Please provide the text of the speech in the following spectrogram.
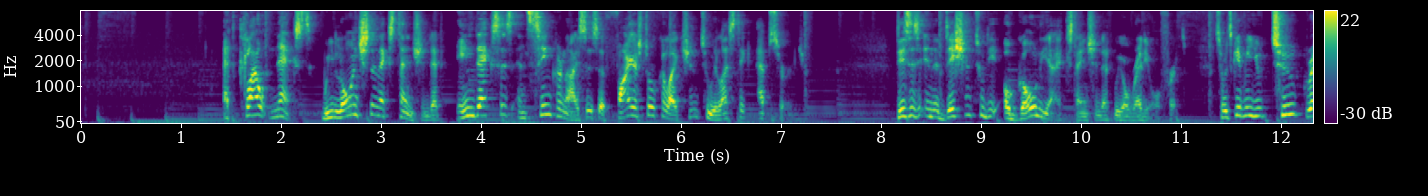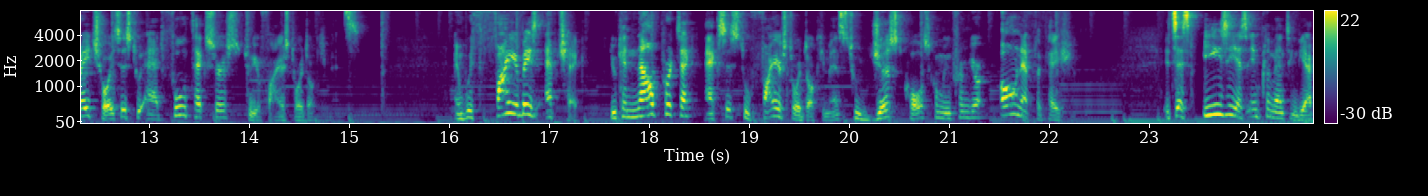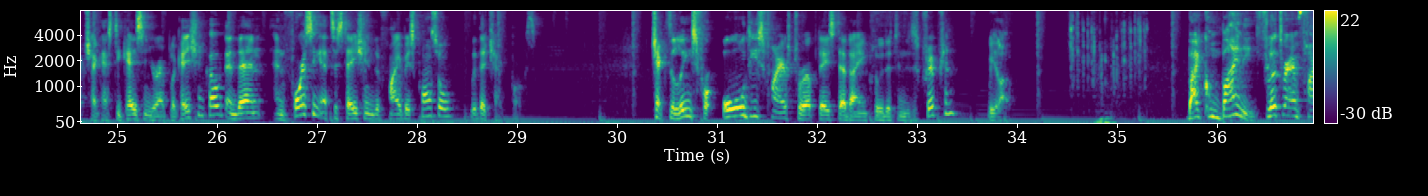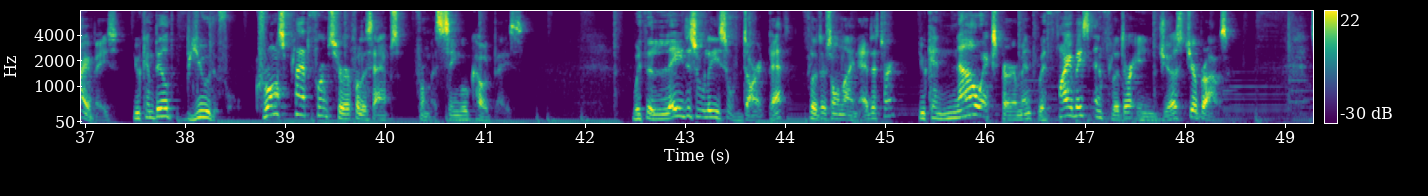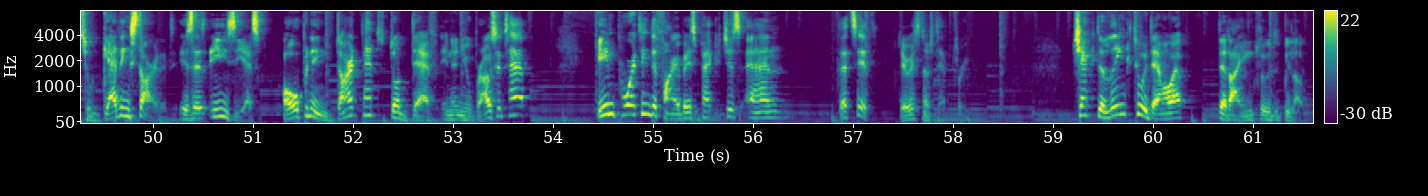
Cloud Next, we launched an extension that indexes and synchronizes a Firestore collection to Elastic App Search. This is in addition to the Algolia extension that we already offered, so it's giving you two great choices to add full text search to your Firestore documents. And with Firebase App Check, you can now protect access to Firestore documents to just calls coming from your own application. It's as easy as implementing the AppCheck SDKs in your application code and then enforcing attestation in the Firebase console with a checkbox. Check the links for all these Firestore updates that I included in the description below. By combining Flutter and Firebase, you can build beautiful, cross-platform serverless apps from a single codebase. With the latest release of Dartpad, Flutter's online editor, you can now experiment with Firebase and Flutter in just your browser. So getting started is as easy as opening dartpad.dev in a new browser tab, importing the Firebase packages, and that's it. There is no step 3. Check the link to a demo app that I included below.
